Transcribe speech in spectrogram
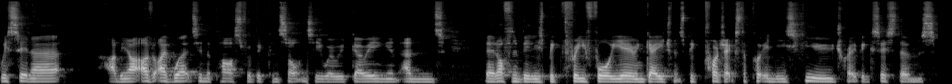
we're seeing a I mean, I've, I've worked in the past for a big consultancy where we'd go in and, and there'd often be these big three, four year engagements, big projects to put in these huge, great big systems.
